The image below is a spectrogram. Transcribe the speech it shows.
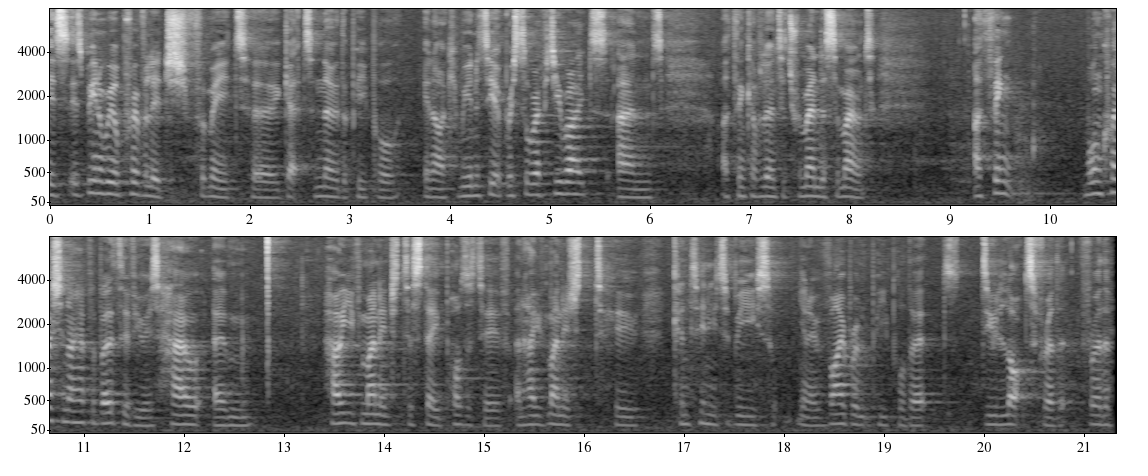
it's, it's been a real privilege for me to get to know the people in our community at Bristol Refugee Rights, and I think I've learned a tremendous amount. I think one question I have for both of you is how, um, how you've managed to stay positive and how you've managed to continue to be you know, vibrant people that do lots for other, for other,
